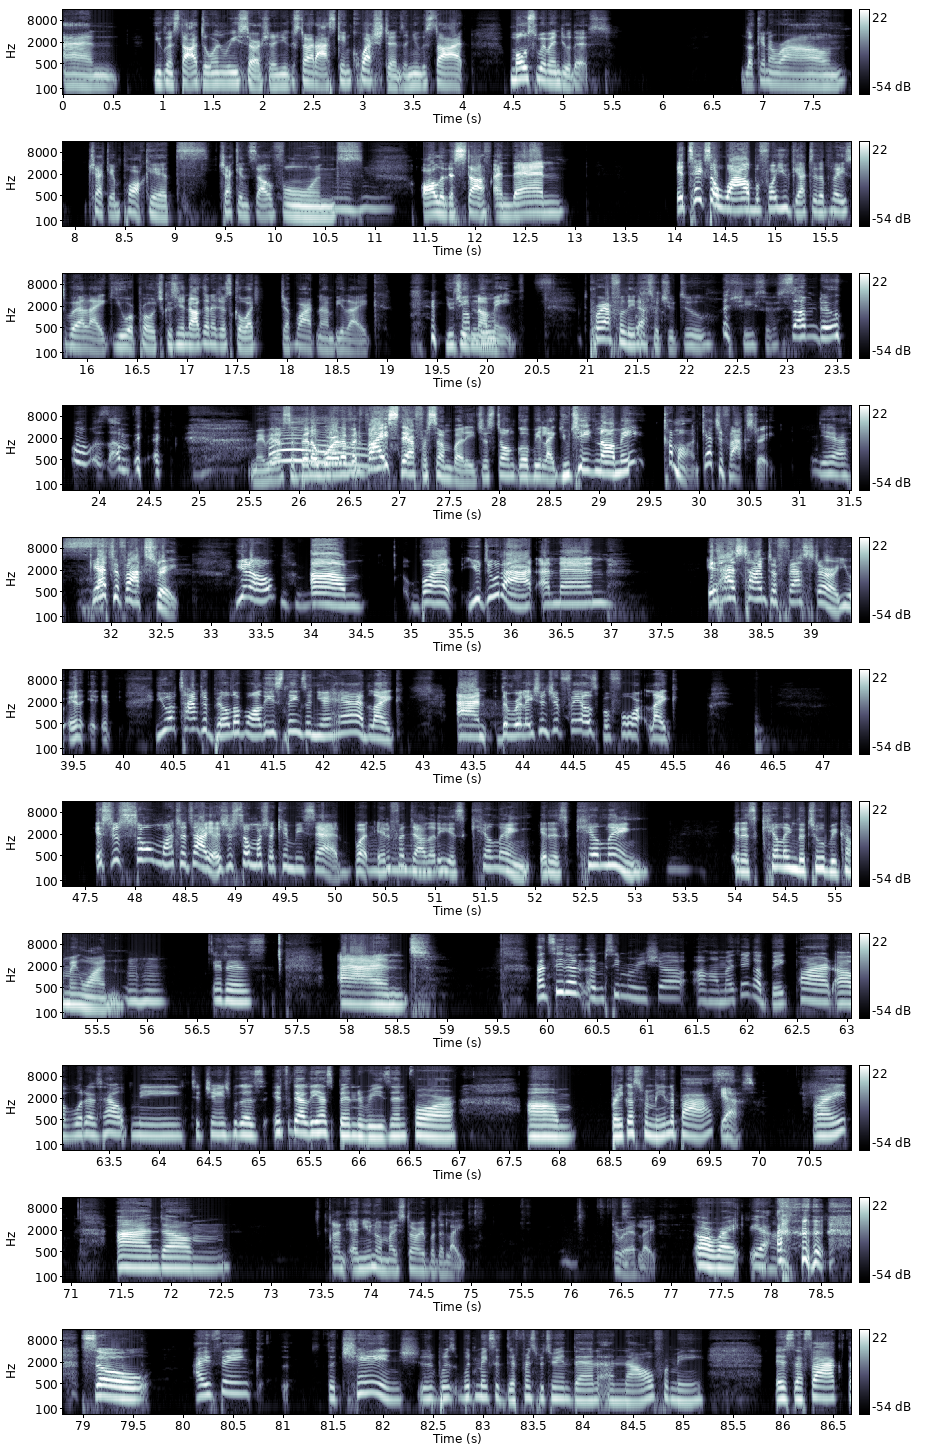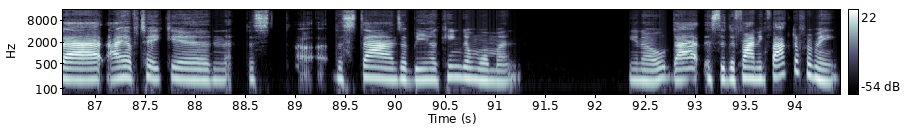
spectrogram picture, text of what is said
and you can start doing research and you can start asking questions and you can start most women do this looking around checking pockets checking cell phones Mhm. all of this stuff and then it takes a while before you get to the place where like you approach because you're not gonna just go at your partner and be like you cheating on me prayerfully that's what you do jesus Some do. Some be like, Maybe that's a bit of word of advice there for somebody. Just don't go be like, you cheating on me? Come on, get your facts straight. yes. Get your facts straight. You know, Mhm. um, but you do that and then it has time to fester. You it, it, it- you have time to build up all these things in your head, like, and the relationship fails before, like, it's just so much, Italia. It's just so much that can be said. But Mhm. infidelity is killing. It is killing. It is killing the two becoming one. Mhm. It is. And And see then um, see Mericha, um, I think a big part of what has helped me to change because infidelity has been the reason for um breakups for me in the past. yes, Right. And um and and you know my story, but the light, the red light. all right, yeah. Uh-huh. so I think the change was what makes a difference between then and now for me is the fact that I have taken the uh, the stance of being a kingdom woman. You know, that is the defining factor for me.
